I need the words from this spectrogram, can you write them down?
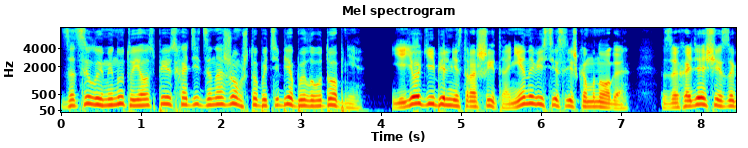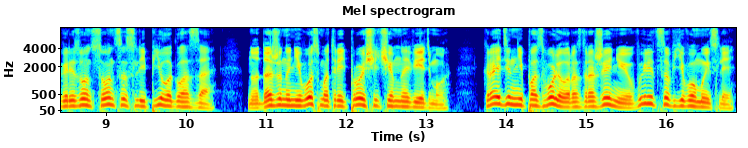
За целую минуту я успею сходить за ножом, чтобы тебе было удобнее. Ее гибель не страшит, а ненависти слишком много. Заходящее за горизонт солнце слепило глаза, но даже на него смотреть проще, чем на ведьму. Крайден не позволил раздражению вылиться в его мысли,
